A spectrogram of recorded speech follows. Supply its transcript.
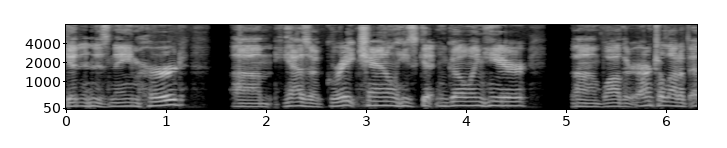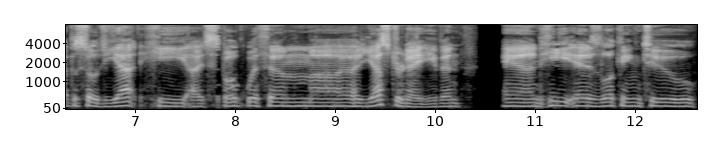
getting his name heard. Um, he has a great channel he's getting going here. Um, while there aren't a lot of episodes yet, he I spoke with him uh, yesterday even, and he is looking to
